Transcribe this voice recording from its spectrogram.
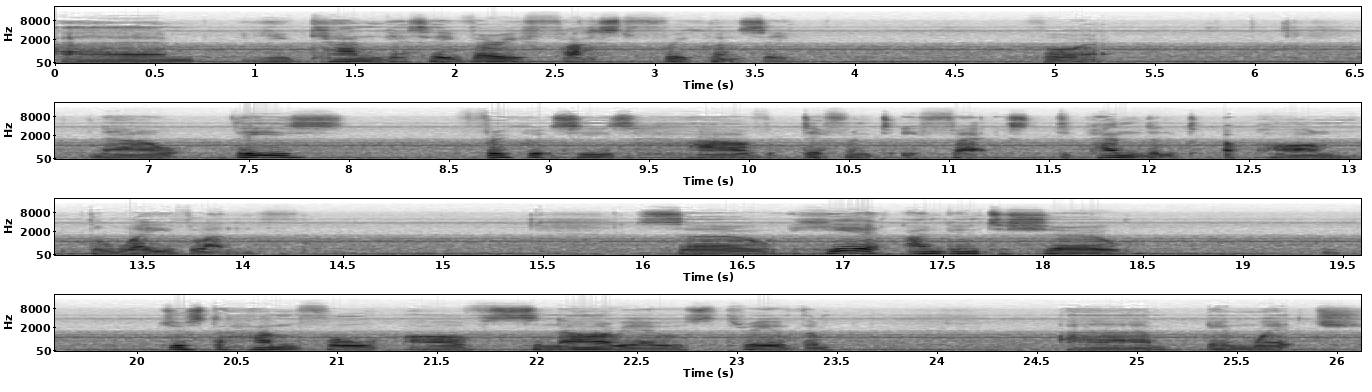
um, you can get a very fast frequency for it. Now, these frequencies have different effects dependent upon the wavelength. So here I'm going to show just a handful of scenarios, three of them, um, in which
